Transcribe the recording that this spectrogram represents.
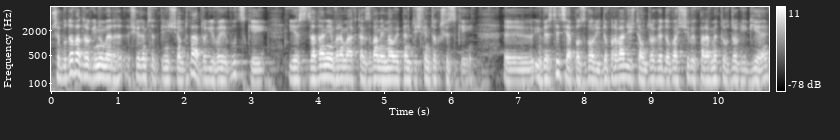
Przebudowa drogi numer 752, drogi wojewódzkiej, jest zadaniem w ramach tzw. Małej Pętli Świętokrzyskiej. Yy, Inwestycja pozwoli doprowadzić tą drogę do właściwych parametrów drogi G,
